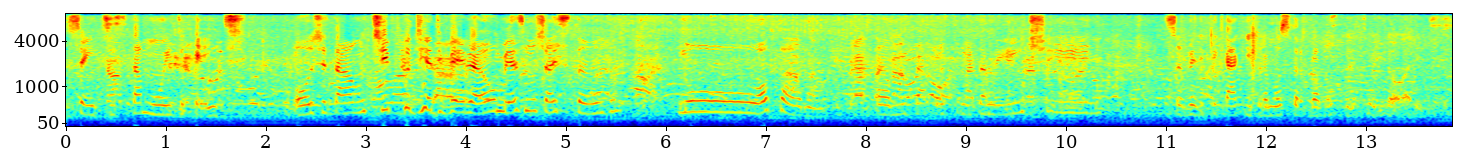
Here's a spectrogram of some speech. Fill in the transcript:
Gente, está muito quente. Hoje está um típico dia de verão, mesmo já estando no outono. Estamos aproximadamente. Deixa eu verificar aqui para mostrar para vocês melhores.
